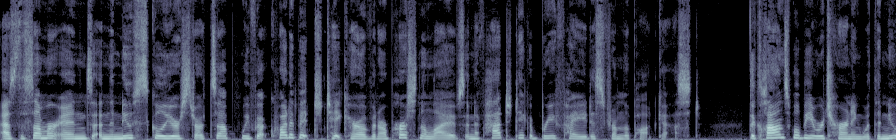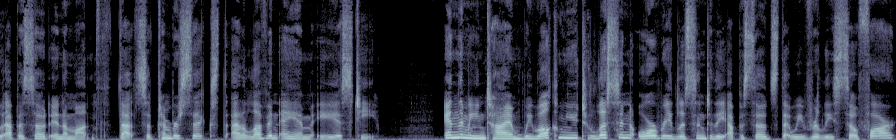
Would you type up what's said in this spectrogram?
As the summer ends and the new school year starts up, we've got quite a bit to take care of in our personal lives and have had to take a brief hiatus from the podcast. The Clowns will be returning with a new episode in a month. That's September 6th at 11 a.m. EST. In the meantime, we welcome you to listen or re listen to the episodes that we've released so far,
